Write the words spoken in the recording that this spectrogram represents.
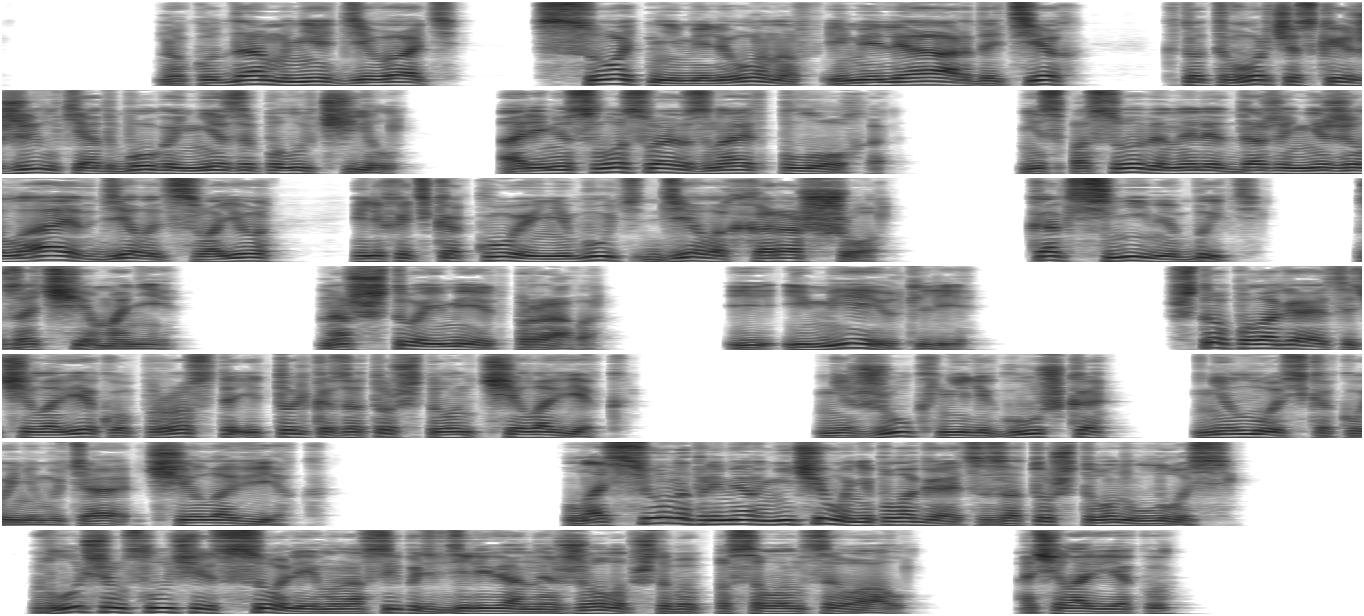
Но куда мне девать сотни миллионов и миллиарды тех, кто творческой жилки от Бога не заполучил, а ремесло свое знает плохо? Не способен или даже не желает делать свое или хоть какое-нибудь дело хорошо. Как с ними быть? Зачем они? На что имеют право? И имеют ли? Что полагается человеку просто и только за то, что он человек? Не жук, не лягушка, не лось какой-нибудь, а человек. Лосю, например, ничего не полагается за то, что он лось. В лучшем случае соли ему насыпать в деревянный желоб, чтобы посолонцевал. А человеку?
